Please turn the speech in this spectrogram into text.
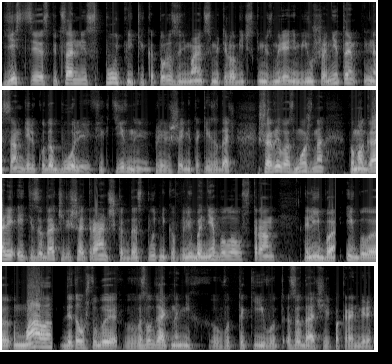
есть э, специальные спутники, которые занимаются метеорологическими измерениями. И уж они-то на самом деле куда более эффективны при решении таких задач. Шары, возможно, помогали эти задачи решать раньше, когда спутников либо не было у стран, либо их было мало для того, чтобы возлагать на них вот такие вот задачи, или, по крайней мере,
